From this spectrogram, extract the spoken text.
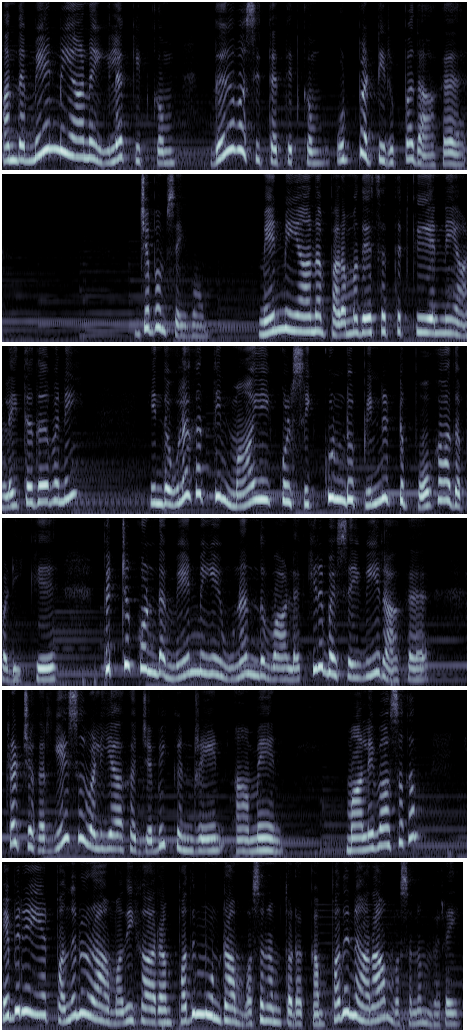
அந்த மேன்மையான இலக்கிற்கும் தேவ சித்தத்திற்கும் உட்பட்டிருப்பதாக. ஜெபம் செய்வோம். மேன்மையான பரமதேசத்திற்கு என்னை அழைத்த தேவனே இந்த உலகத்தின் மாயைக்குள் சிக்குண்டு பின்னிட்டு போகாதபடிக்கு பெற்றுக்கொண்ட மேன்மையை உணர்ந்து வாழ கிருபை செய்வீராக. இரட்சகர் இயேசு வழியாக ஜெபிக்கின்றேன். ஆமேன். மாலைவாசகம் எபிரேயர் பதினோராம் அதிகாரம் பதிமூன்றாம் வசனம் தொடக்கம் பதினாறாம் வசனம் வரை.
